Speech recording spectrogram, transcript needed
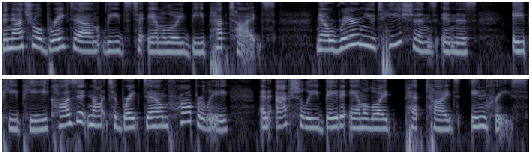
The natural breakdown leads to amyloid B peptides. Now, rare mutations in this APP cause it not to break down properly, and actually, beta amyloid peptides increase.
